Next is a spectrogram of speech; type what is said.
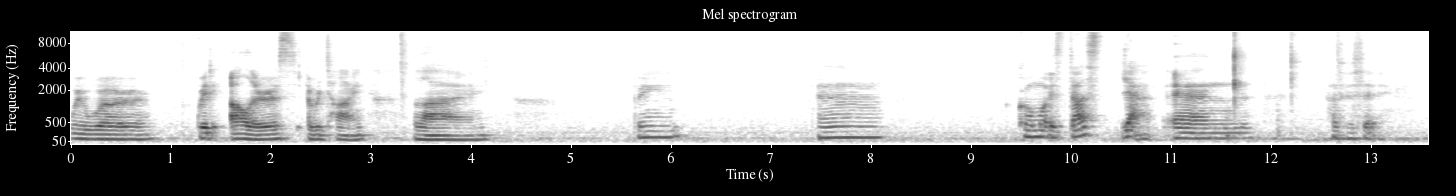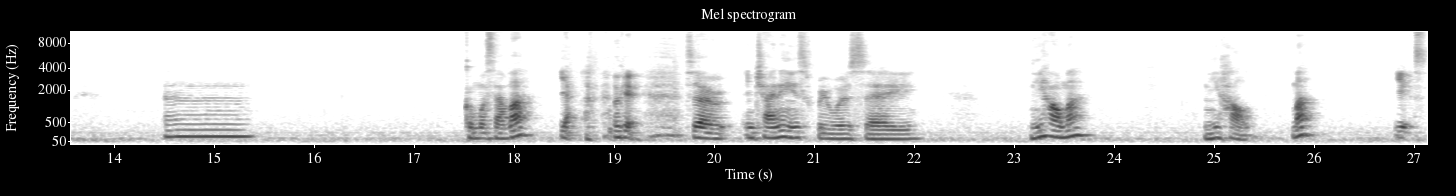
we will greet others every time, like bring uh, ¿Cómo estás? Yeah, and how to say? Uh, ¿Cómo ça va? Yeah, okay. So in Chinese we will say 你好吗?你好吗? Yes,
